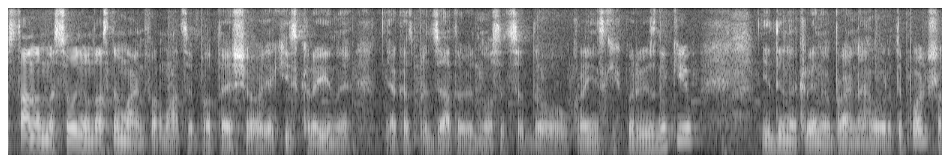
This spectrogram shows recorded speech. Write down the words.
Станом на сьогодні у нас немає інформації про те, що якісь країни якось предвзято відносяться до українських перевізників. Єдина країна, ви правильно говорите, Польща.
